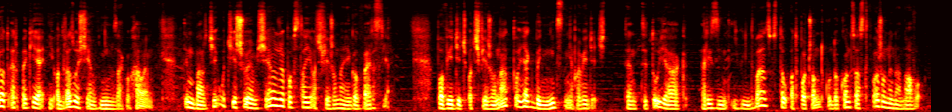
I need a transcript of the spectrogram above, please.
JRPG i od razu się w nim zakochałem. Tym bardziej ucieszyłem się, że powstaje odświeżona jego wersja. Powiedzieć odświeżona to jakby nic nie powiedzieć. Ten tytuł, jak Resident Evil 2, został od początku do końca stworzony na nowo.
